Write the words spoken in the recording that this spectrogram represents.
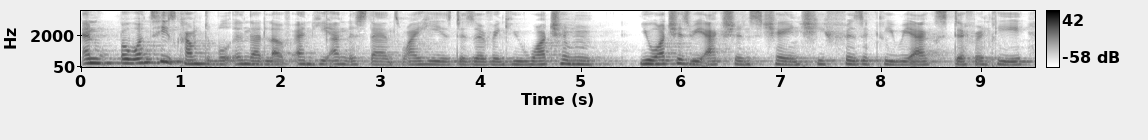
and but once he's comfortable in that love and he understands why he is deserving you watch him you watch his reactions change. He physically reacts differently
